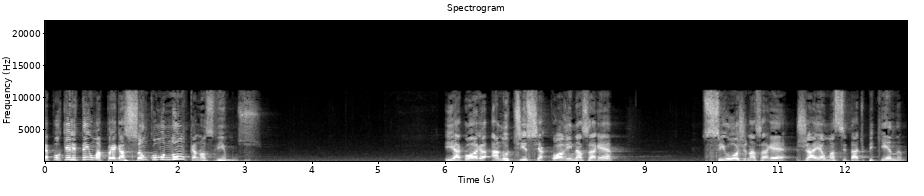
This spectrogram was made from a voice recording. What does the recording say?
é porque ele tem uma pregação como nunca nós vimos. E agora a notícia corre em Nazaré. Se hoje Nazaré já é uma cidade pequena,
